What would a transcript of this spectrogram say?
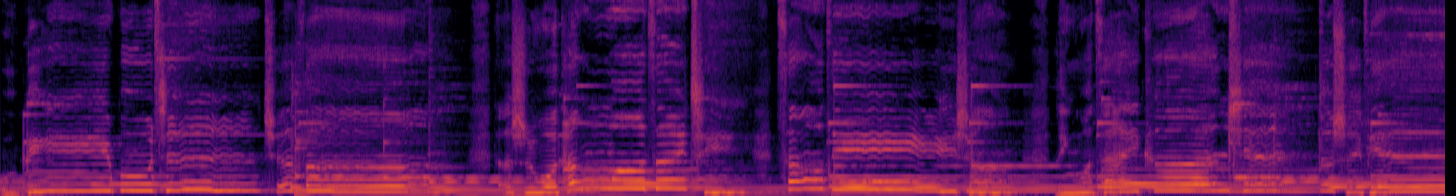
我必不知缺乏，他使我躺卧在青草地上，令我在可安歇的水边。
